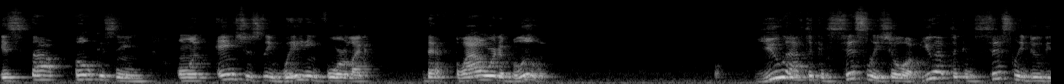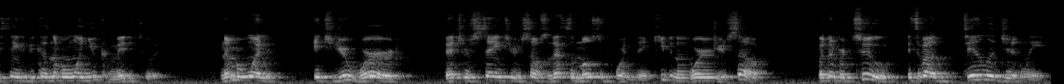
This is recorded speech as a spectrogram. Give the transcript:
is stop focusing on anxiously waiting for like that flower to bloom. You have to consistently show up. You have to consistently do these things because number one, you committed to it. Number one, it's your word that you're saying to yourself. So that's the most important thing, keeping the word to yourself. But number two, it's about diligently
